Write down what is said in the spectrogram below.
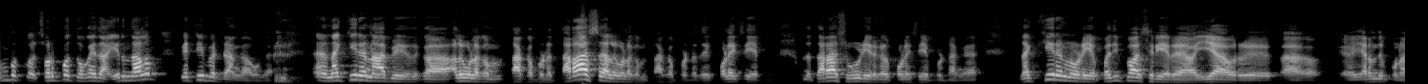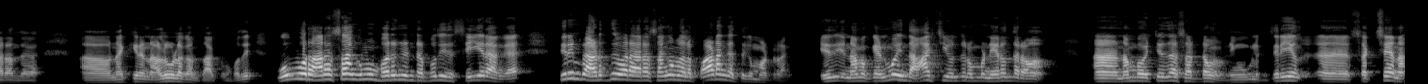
ரொம்ப சொற்ப தொகை தான். இருந்தாலும் வெற்றி பெற்றாங்க அவங்க. நக்கீர நக்கீரன் ஆபி அலுவலகம் தாக்கப்பட்டது தராசு அலுவலகம் தாக்கப்பட்டது. கொலை செய்ய அந்த தராசு ஊழியர்கள் கொலை செய்யப்பட்டாங்க. நக்கீரனுடைய பதிப்பாசிரியர் ஐயா ஒரு இறந்து போனார். அந்த நக்கீரன் அலுவலகம் தாக்கும்போது. ஒவ்வொரு அரசாங்கமும் வருகின்ற போது இதை செய்யறாங்க. திரும்பி அடுத்து வர அரசாங்கம் அதில் பாடம் கற்றுக்க மாட்டுறாங்க இது நமக்கு என்னமோ இந்த ஆட்சி வந்து ரொம்ப நிரந்தரம். நம்ம வச்சதுதான் சட்டம். நீங்க உங்களுக்கு தெரியும் சக்சேனா.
